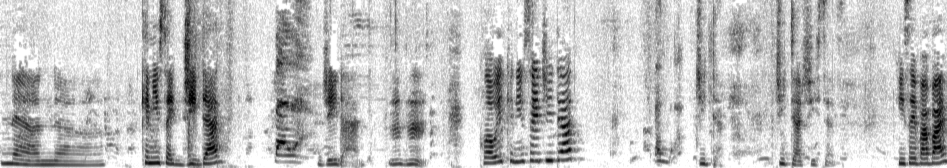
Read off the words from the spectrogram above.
Nana. Can you say G-dad? G-dad. Mm-hmm. Chloe, can you say G-dad? G-dad. G-dad, she says. Can you say bye-bye?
